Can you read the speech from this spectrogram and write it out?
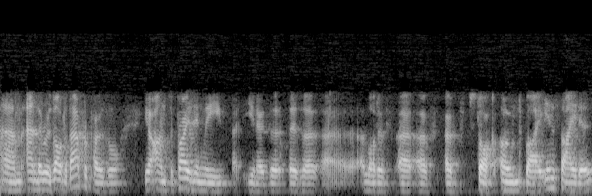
Um, and the result of that proposal, you know, unsurprisingly, you know, the, there's a, a lot of, of, of stock owned by insiders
